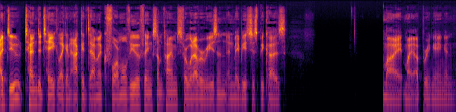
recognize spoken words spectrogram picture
I do tend to take like an academic formal view of things sometimes for whatever reason and maybe it's just because my my upbringing and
